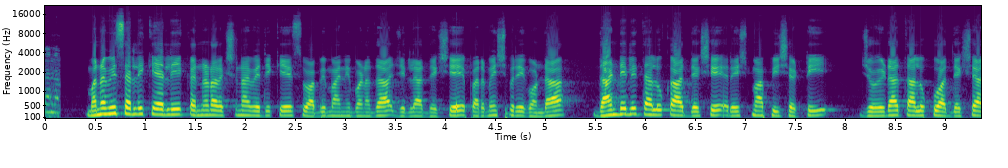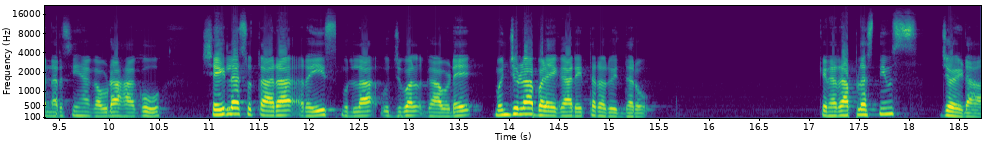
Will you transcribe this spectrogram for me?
ನನ್ನ ಮನವಿ ಸಲ್ಲಿಕೆಯಲ್ಲಿ ಕನ್ನಡ ರಕ್ಷಣಾ ವೇದಿಕೆ ಸ್ವಾಭಿಮಾನಿ ಬಣದ ಜಿಲ್ಲಾಧ್ಯಕ್ಷೆ ಪರಮೇಶ್ವರಿಗೊಂಡ, ದಾಂಡೇಲಿ ತಾಲೂಕಾ ಅಧ್ಯಕ್ಷೆ ರೇಷ್ಮಾ ಪಿ ಶೆಟ್ಟಿ, ಜೋಯಿಡಾ ತಾಲೂಕು ಅಧ್ಯಕ್ಷ ನರಸಿಂಹಗೌಡ ಹಾಗೂ ಶೈಲಾ ಸುತಾರ, ರಯೀಸ್ ಮುಲ್ಲಾ, ಉಜ್ವಲ್ ಗಾವಡೆ, ಮಂಜುಳಾ ಬಳೆಗಾರ್ ಇತರರು ಇದ್ದರು. કેનારા પ્લસ ન્યૂઝ જોઈડા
